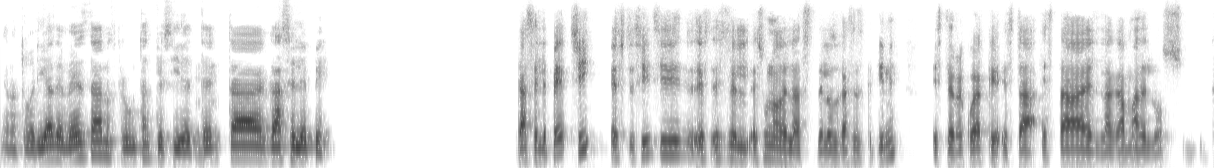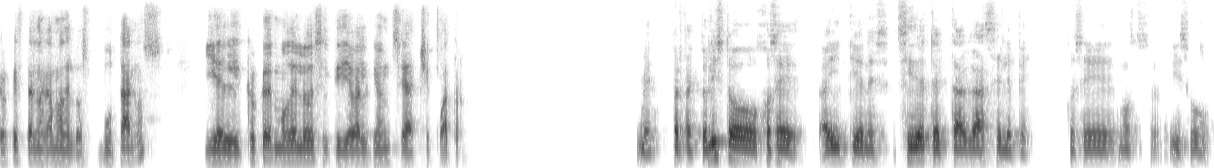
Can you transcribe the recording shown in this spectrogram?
la tubería de Vesda, nos preguntan que si detecta gas LP. Gas LP, sí, este sí, sí, es, es, el, es uno de, las, de los gases que tiene. Este, recuerda que está, está en la gama de los, creo que está en la gama de los butanos y el, creo que el modelo es el que lleva el guion CH4. Bien, perfecto. Listo, José, ahí tienes. Sí detecta gas LP. José nos hizo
